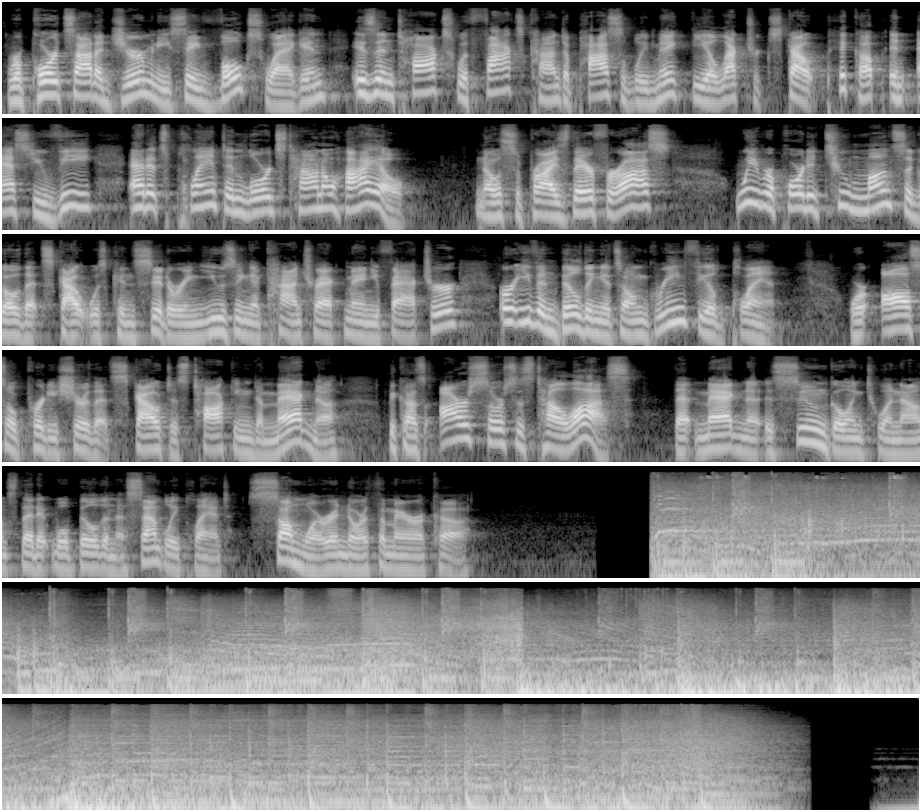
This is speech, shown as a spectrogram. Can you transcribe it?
Reports out of Germany say Volkswagen is in talks with Foxconn to possibly make the electric Scout pickup an SUV at its plant in Lordstown, Ohio. No surprise there for us. We reported two months ago that Scout was considering using a contract manufacturer or even building its own greenfield plant. We're also pretty sure that Scout is talking to Magna because our sources tell us that Magna is soon going to announce that it will build an assembly plant somewhere in North America.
